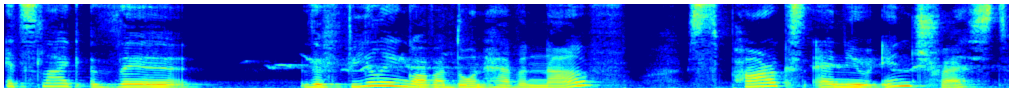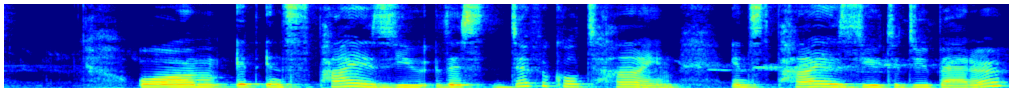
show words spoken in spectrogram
It's like the the feeling of I don't have enough sparks a new interest or um, it inspires you this difficult time inspires you to do better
